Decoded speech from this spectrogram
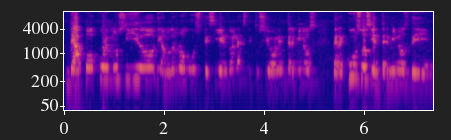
De a poco hemos ido, digamos, robusteciendo la institución en términos de recursos y en términos de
